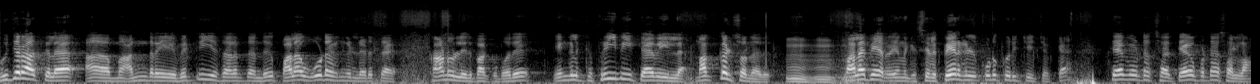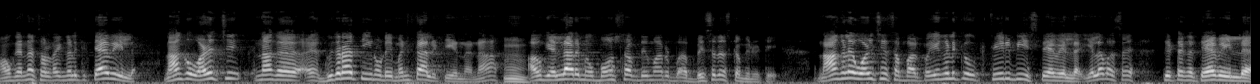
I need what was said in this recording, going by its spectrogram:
குஜராத்ல ஆம், அன்றைய வெற்றியை தந்து பல ஊடகங்கள் எடுத்த காணொலியில் பார்க்கும்போது எங்களுக்கு ஃப்ரீபி தேவையில்லை. மக்கள் சொன்னது. பல பேர் எனக்கு சில பேர்கள் கூட குறிச்சு வச்சிருக்கேன். தேவைப்பட்ட தேவைப்பட்டா சொல்லலாம். அவங்க என்ன சொல்றாங்க? எங்களுக்கு தேவையில்லை. நாங்க உழைச்சு நாங்க அஹ், குஜராத்தியினுடைய மென்டாலிட்டி என்னன்னா அவங்க எல்லாருமே most of the business community நாங்களே உழைச்சு சம்பாதிப்போம். எங்களுக்கு ஃபீர்பீஸ் தேவையில்லை. இலவச திட்டங்கள் தேவையில்லை.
